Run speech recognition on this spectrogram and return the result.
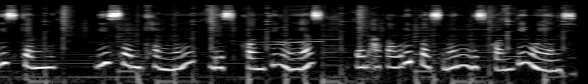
disenchantment discontinuance dan atau replacement discontinuance.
